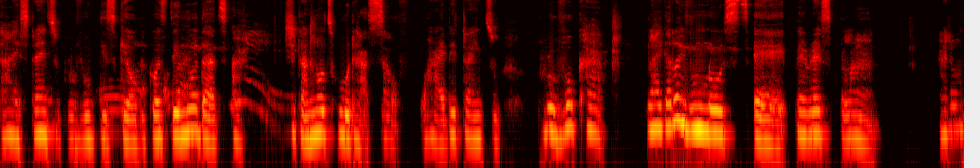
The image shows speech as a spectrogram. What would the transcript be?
guy is trying to provoke this girl because they know that ah, she cannot hold herself. Why are they trying to provoke her? Like, I don't even know uh, Perez' plan. I don't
